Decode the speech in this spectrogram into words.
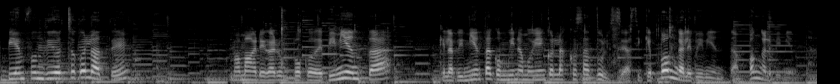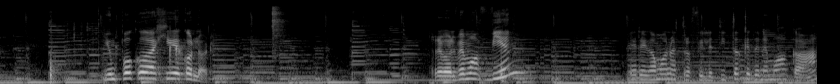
bien fundido el chocolate, vamos a agregar un poco de pimienta, que la pimienta combina muy bien con las cosas dulces, así que póngale pimienta, póngale pimienta. Y un poco de ají de color. Revolvemos bien y agregamos nuestros filetitos que tenemos acá,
